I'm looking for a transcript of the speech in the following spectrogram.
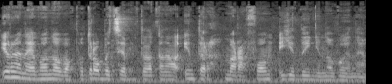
Ірина Іванова, подробиці телеканал Інтер, марафон. Єдині новини.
